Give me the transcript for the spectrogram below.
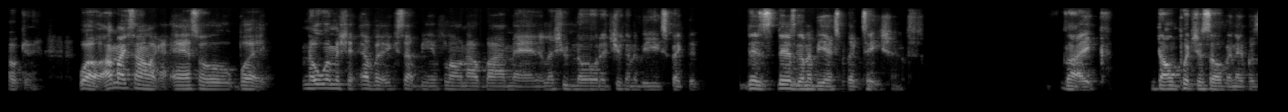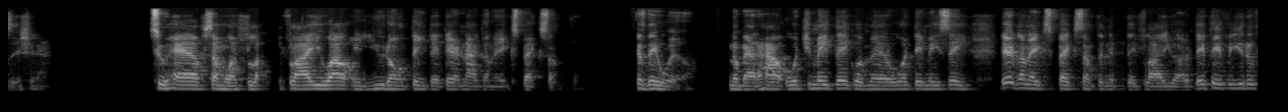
Okay. Well, I might sound like an asshole, but no women should ever accept being flown out by a man unless you know that you're going to be expected. There's there's going to be expectations. Like, don't put yourself in that position. To have someone fly, fly you out and you don't think that they're not going to expect something, because they will. No matter how what you may think, or matter what they may say, they're going to expect something if they fly you out. If they pay for you to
